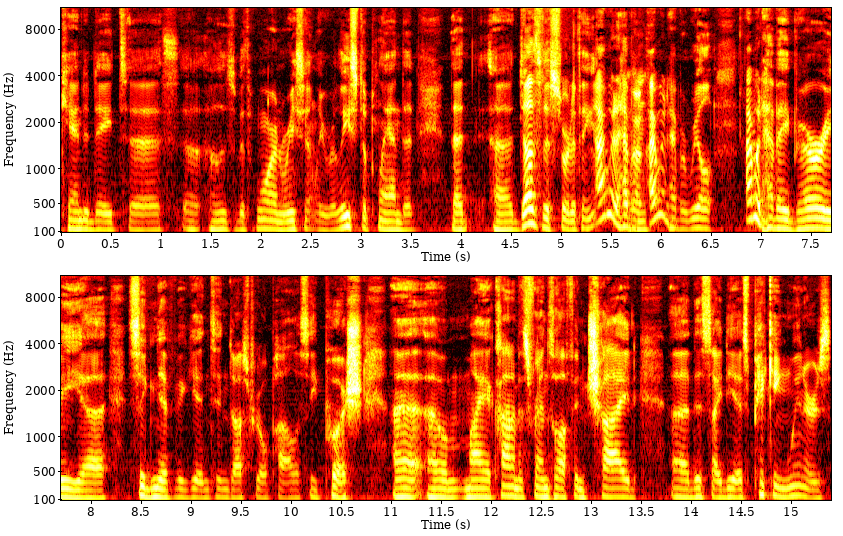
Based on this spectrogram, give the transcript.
candidate uh, uh Elizabeth Warren recently released a plan that that uh, does this sort of thing. I would have mm-hmm. a, I would have a real, I would have a very uh, significant industrial policy push. Um, my economist friends often chide uh, this idea as picking winners,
